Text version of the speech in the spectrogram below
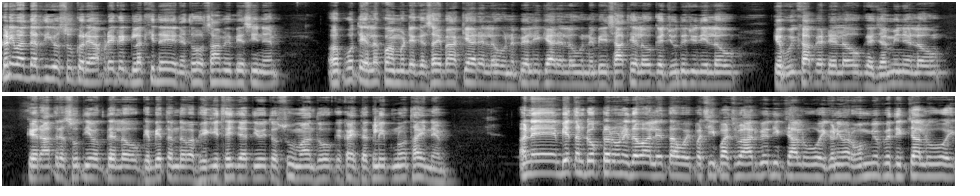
ઘણીવાર દર્દીઓ શું કરે આપણે કંઈક લખી દઈએ ને તો સામે બેસીને પોતે લખવા માંડે કે સાહેબ આ ક્યારે લઉં ને પેલી ક્યારે લઉં ને બે સાથે લઉં કે જુદી જુદી લઉં કે ભૂખા પેટે લઉં કે જમીને લઉં કે રાત્રે સૂતી વખતે લઉં કે બે ત્રણ દવા ભેગી થઈ જતી હોય તો શું વાંધો કે કાંઈ તકલીફ ન થાય ને. અને બે ત્રણ ડૉક્ટરોની દવા લેતા હોય, પછી પાછું આયુર્વેદિક ચાલુ હોય, ઘણીવાર હોમિયોપેથિક ચાલુ હોય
